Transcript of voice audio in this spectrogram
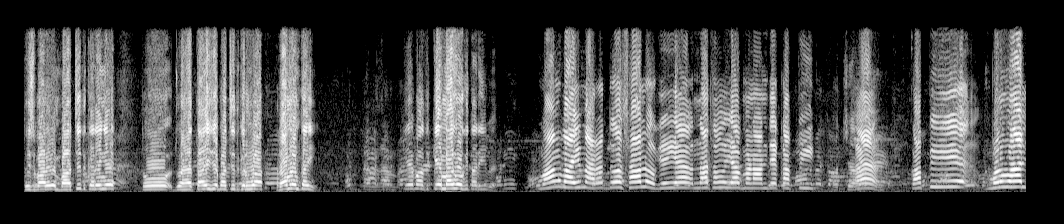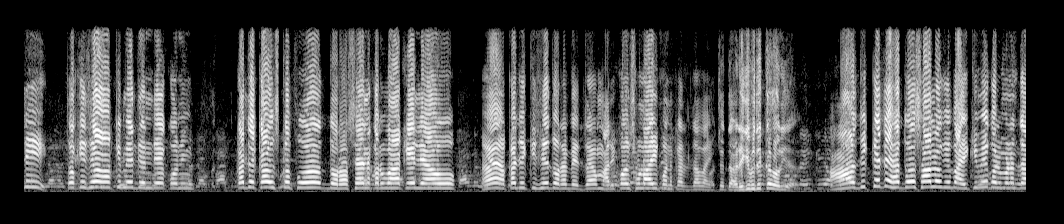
तो इस बारे में बातचीत करेंगे। तो जो है ताई से बातचीत करूँगा। राम राम ताई। क्या बात क्या मांगो की तारीफ़ है? मांग भाई हमारा दो साल हो गए या ना तो या बना दे कापी। अच्छा। है कापी बनवा ली तो किसी हक में दें दे को नहीं कदे का उसका दोरा सैन करवा के ले आओ। है कदे किसी दोरा भेज दो हमारी कोई सुनाई कौन करता भाई? अच्छा दाढ़ी की भी दिक्कत हो रही है? हाँ दिक्कत है दो साल हो गए भाई कि मैं कौन बनता?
